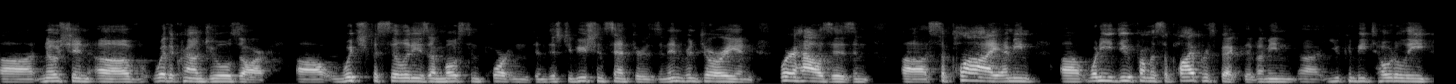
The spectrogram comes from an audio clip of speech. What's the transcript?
uh, notion of where the crown jewels are. Uh, which facilities are most important and distribution centers and inventory and warehouses and uh, supply. I mean, uh, what do you do from a supply perspective? I mean, uh, you can be totally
